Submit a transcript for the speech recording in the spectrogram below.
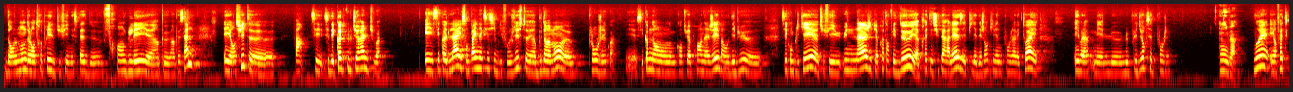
dans le monde de l'entreprise où tu fais une espèce de franglais euh, un peu, un peu sale. Et ensuite, enfin, c'est des codes culturels, tu vois. Et ces codes-là, ils sont pas inaccessibles. Il faut juste, à bout d'un moment, plonger. Quoi. c'est comme dans, quand tu apprends à nager, ben, au début, euh, c'est compliqué. Tu fais une nage, et puis après, tu en fais deux, et après, tu es super à l'aise, et puis il y a des gens qui viennent plonger avec toi. Et, et voilà. Mais le, plus dur, c'est de plonger. On y va. Ouais, et en fait,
